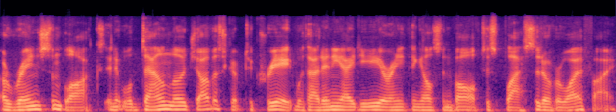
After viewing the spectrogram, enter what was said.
arrange some blocks and it will download JavaScript to create without any IDE or anything else involved, just blast it over Wi-Fi.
